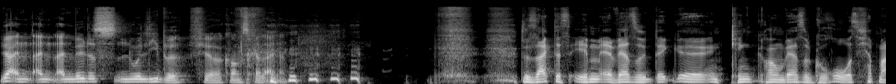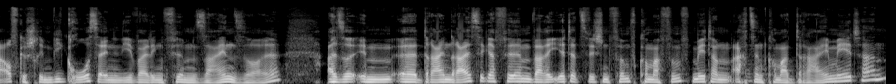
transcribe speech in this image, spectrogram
ja, ein, ein, ein mildes Nur Liebe für Kong Skull Island. Du sagtest eben, er wäre so, äh, King Kong wäre so groß. Ich habe mal aufgeschrieben, wie groß er in den jeweiligen Filmen sein soll. Also im äh, 33er Film variiert er zwischen 5,5 Metern und 18,3 Metern.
